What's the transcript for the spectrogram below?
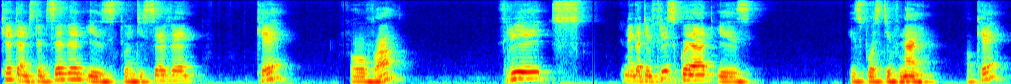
k times 27 is 27k over 3 negative 3 squared is is positive 9 okay?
